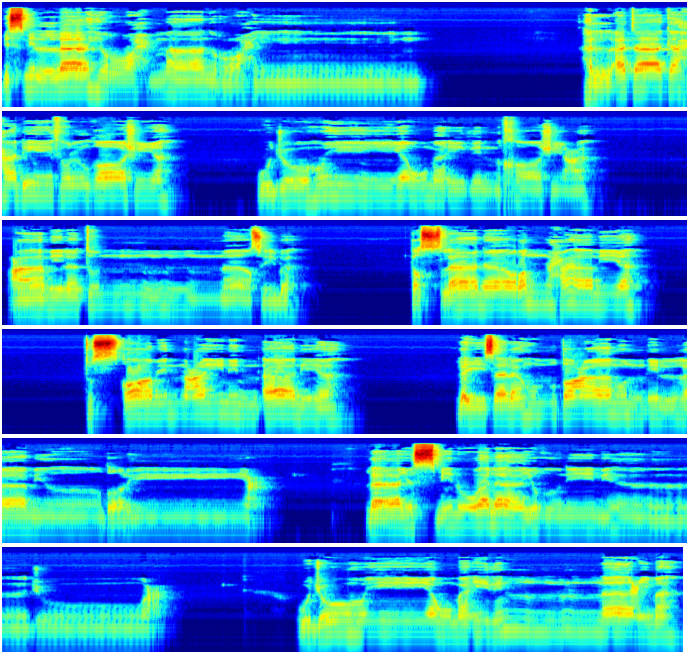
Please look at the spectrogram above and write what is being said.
بسم الله الرحمن الرحيم هل أتاك حديث الغاشية وجوه يومئذ خاشعة عاملة ناصبة تصلى نارا حاميه تسقى من عين آنية ليس لهم طعام إلا من ضريع. لا يسمن ولا يغني من جوع. وجوه يومئذ ناعمة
